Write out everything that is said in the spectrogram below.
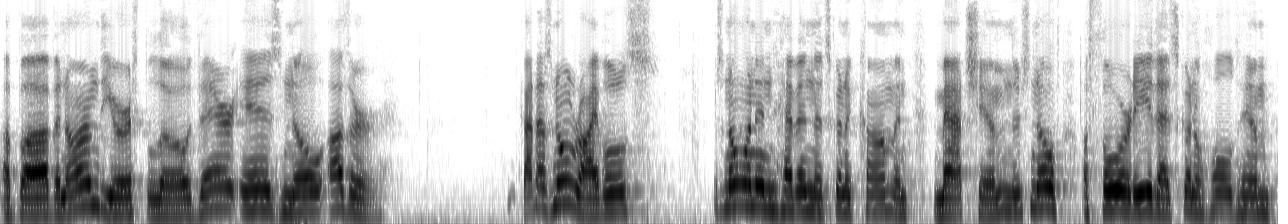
above and on the earth below. There is no other. God has no rivals. There's no one in heaven that's going to come and match him. There's no authority that's going to hold him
